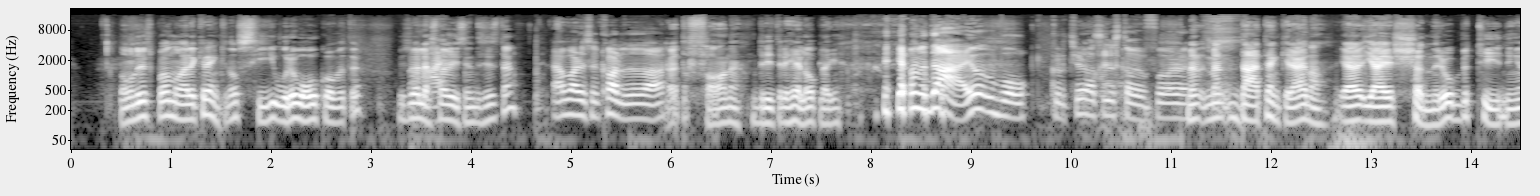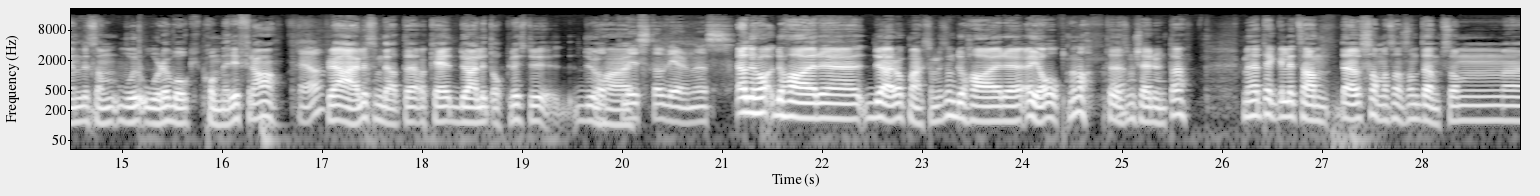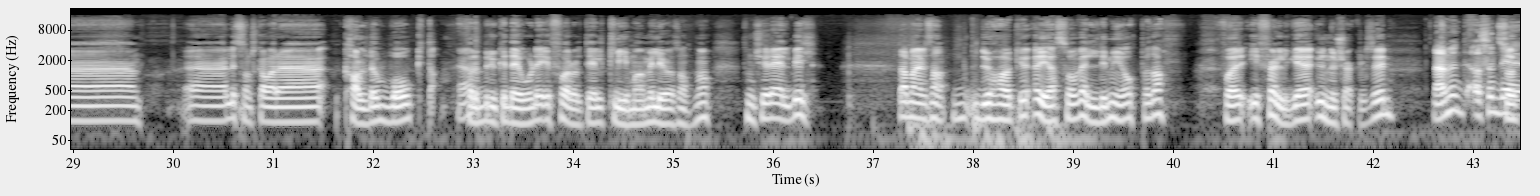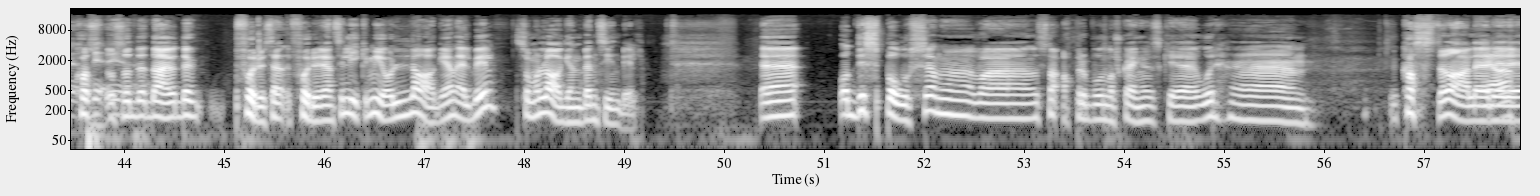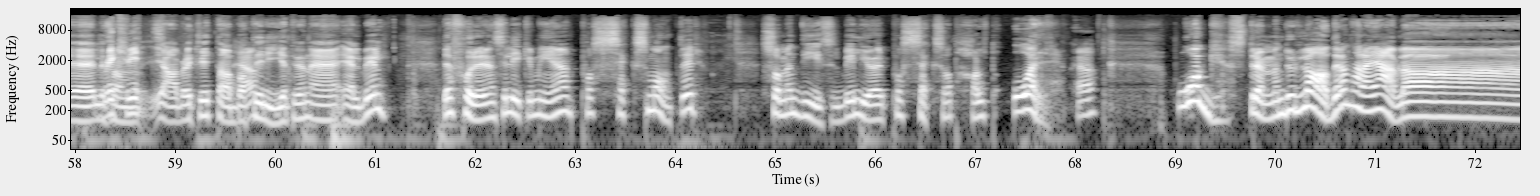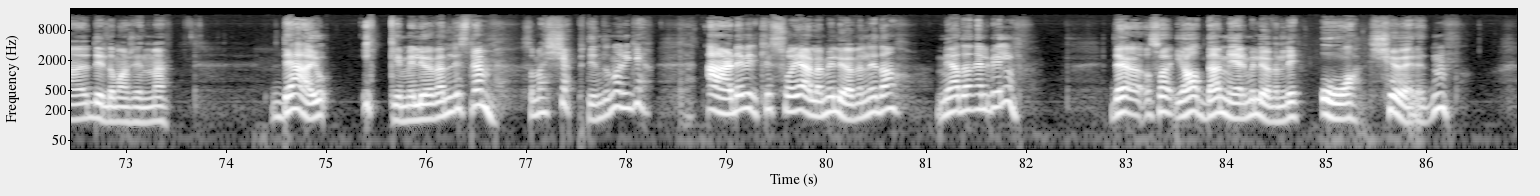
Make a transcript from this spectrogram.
Nå må du huske på, nå er det krenkende å si ordet woke òg, vet du. Hvis du har lest avisen i det siste? Ja, Hva er det du skal kalle det da? Jeg vet da faen, jeg. Driter i hele opplegget. ja, men det er jo woke culture. Altså, det står jo for Men, men der tenker jeg, da jeg, jeg skjønner jo betydningen, liksom, hvor ordet woke kommer ifra. ja, For det er jo liksom det at OK, du er litt opplyst. Du, du har opplyst awareness. Ja, du, har, du, har, eh, du er oppmerksom, liksom. Du har eh, øya åpne da, til Ja. det som skjer rundt deg. Men jeg tenker litt sånn Det er jo samme sånn som den som øh, øh, liksom skal være Kall det woke, da. For å bruke det ordet, i forhold til klima og miljø og sånt noe, som kjører elbil. Da er det sånn Du har jo ikke øya så veldig mye oppe, da. For ifølge undersøkelser Nei, men altså det, så kost, det, altså, det, det er jo det forurenser, forurenser like mye å lage en elbil som å lage en bensinbil. Eh, og dispose var, Apropos norsk og engelsk eh, ord. Eh, kaste, da, eller Ja, liksom, bli liksom- kvitt. Ja, bli kvitt da, batteriet til en eh, elbil. Det forurenser like mye på seks måneder som en dieselbil gjør på seks og et halvt år. ja. Og strømmen du lader den her jævla dildomaskinen med, det er jo ikke-miljøvennlig strøm som er kjøpt inn til Norge. Er det virkelig så jævla miljøvennlig da, med den elbilen? Det, altså, ja, det er mer miljøvennlig å kjøre den,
